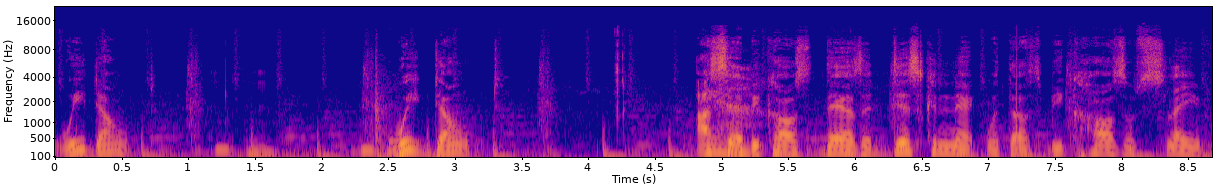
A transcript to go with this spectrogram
We don't. We don't. I said because there's a disconnect with us because of slavery.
